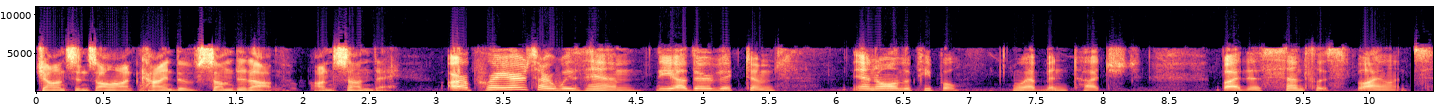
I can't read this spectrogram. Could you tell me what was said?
Johnson's aunt kind of summed it up on Sunday. Our prayers are with him, the other victims, and all the people who have been touched by this senseless violence.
